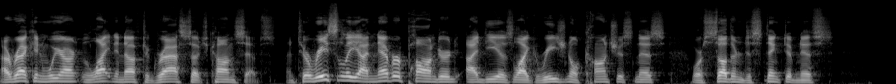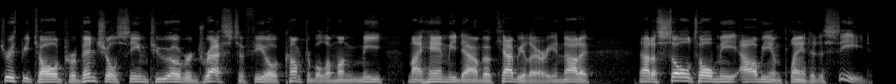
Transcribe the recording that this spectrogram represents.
I reckon we aren't enlightened enough to grasp such concepts. Until recently, I never pondered ideas like regional consciousness or Southern distinctiveness. Truth be told, provincials seem too overdressed to feel comfortable among me, my hand-me-down vocabulary, and not a not a soul told me Albion planted a seed.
